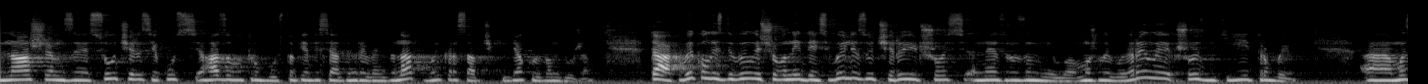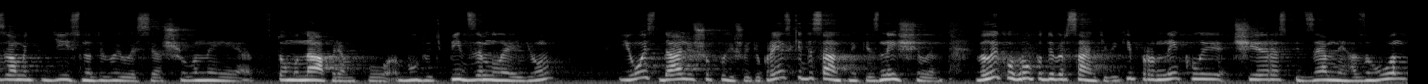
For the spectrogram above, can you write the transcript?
нашим ЗСУ через якусь газову трубу. 150 гривень донат. Ви красавчики. Дякую вам дуже. Так, ви колись дивились, що вони десь вилізуть чи риють щось незрозуміло. Можливо, рили щось до тієї труби. Е, Ми з вами дійсно дивилися, що вони в тому напрямку будуть під землею. І ось далі, що пишуть: українські десантники знищили велику групу диверсантів, які проникли через підземний газогон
